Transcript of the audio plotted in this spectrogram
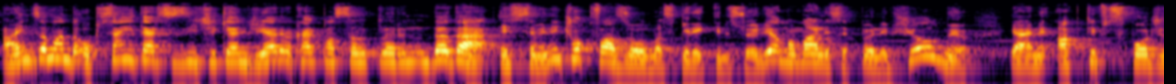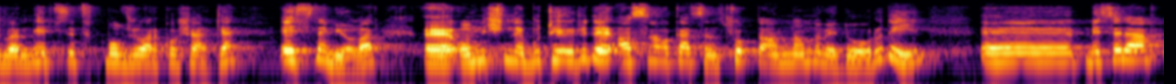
Aynı zamanda oksijen yetersizliği çeken ciğer ve kalp hastalıklarında da esnemenin çok fazla olması gerektiğini söylüyor ama maalesef böyle bir şey olmuyor. Yani aktif sporcuların hepsi futbolcular koşarken esnemiyorlar. Ee, onun için de bu teori de aslına bakarsanız çok da anlamlı ve doğru değil. Ee, mesela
